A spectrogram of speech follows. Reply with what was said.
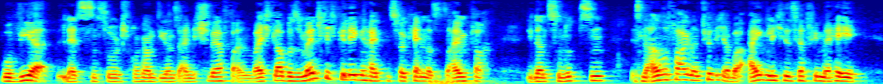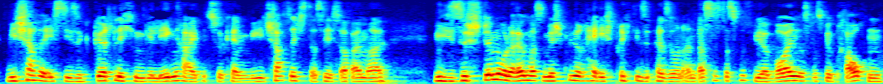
wo wir letztens drüber gesprochen haben, die uns eigentlich schwerfallen. Weil ich glaube, so menschliche Gelegenheiten zu erkennen, das ist einfach, die dann zu nutzen, ist eine andere Frage natürlich, aber eigentlich ist ja vielmehr, hey, wie schaffe ich es, diese göttlichen Gelegenheiten zu erkennen? Wie schaffe ich es, dass ich es auf einmal, wie diese Stimme oder irgendwas in mir spüre, hey, ich sprich diese Person an. Das ist das, was wir wollen, das, was wir brauchen.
